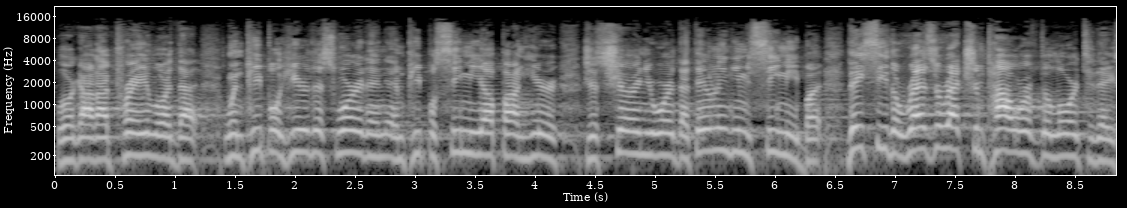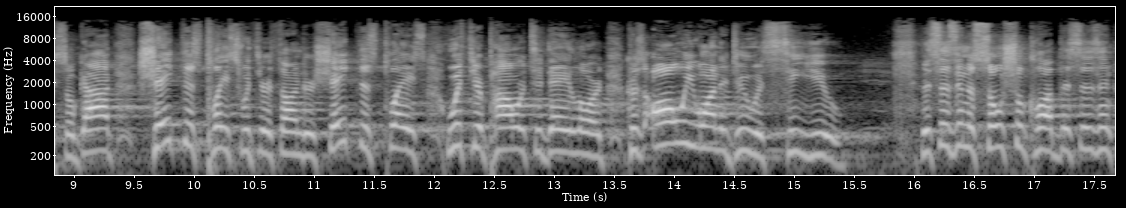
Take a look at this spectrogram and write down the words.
Lord God, I pray, Lord, that when people hear this word and, and people see me up on here just sharing your word, that they don't even see me, but they see the resurrection power of the Lord today. So, God, shake this place with your thunder. Shake this place with your power today, Lord, because all we want to do is see you. This isn't a social club. This isn't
